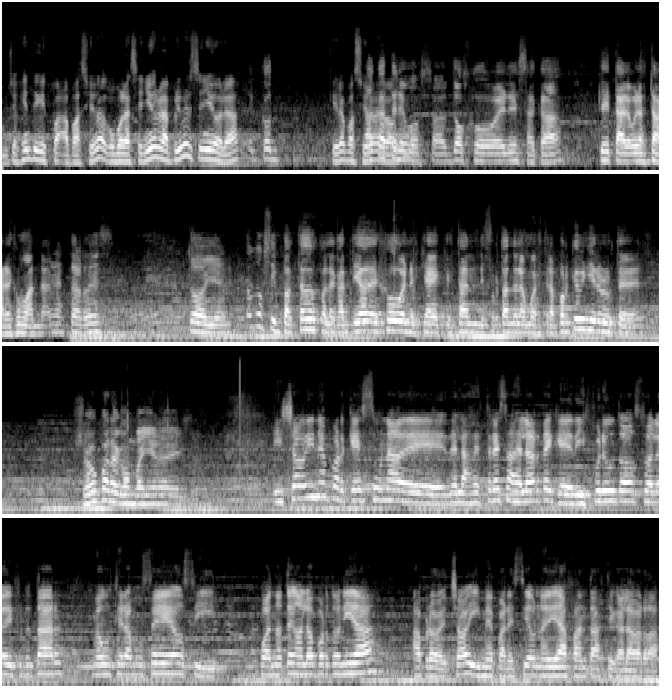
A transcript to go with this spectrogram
Mucha gente que es pa- apasionada, como la señora, la primera señora, Eh, con- que era apasionada. acá tenemos a dos jóvenes acá. ¿Qué tal? Buenas tardes, ¿cómo andan? Buenas tardes. Todo bien. Estamos impactados con la cantidad de jóvenes que, hay, que están disfrutando la muestra. ¿Por qué vinieron ustedes? Yo para acompañar a ellos. Y yo vine porque es una de, de las destrezas del arte que disfruto, suelo disfrutar. Me gusta ir a museos y cuando tengo la oportunidad aprovecho y me parecía una idea fantástica, la verdad.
